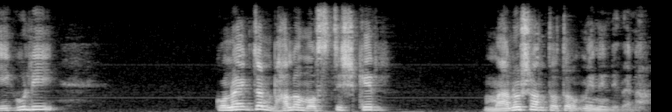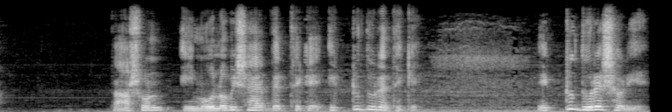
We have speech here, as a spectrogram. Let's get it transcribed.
এগুলি কোনো একজন ভালো মস্তিষ্কের মানুষ অন্তত মেনে নেবে না। তা আসুন এই মৌলবী সাহেবদের থেকে একটু দূরে থেকে, একটু দূরে সরিয়ে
